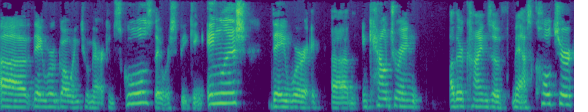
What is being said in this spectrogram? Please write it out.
Uh, they were going to American schools, they were speaking English, they were um, encountering other kinds of mass culture.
